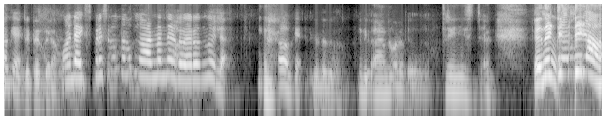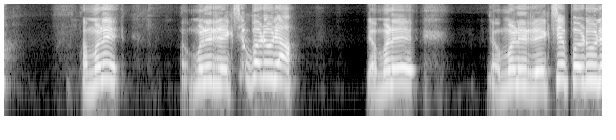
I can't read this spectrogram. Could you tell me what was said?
ഓക്കെ മോന്റെ എക്സ്പ്രഷൻ നമുക്ക് കാണണമെന്നേ ഉള്ളൂ. വേറെ ഒന്നുമില്ല. ഓക്കെ എന്നിട്ട് നമ്മൾ നമ്മൾ രക്ഷപ്പെടൂല. നമ്മൾ നമ്മൾ രക്ഷപ്പെടൂല.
